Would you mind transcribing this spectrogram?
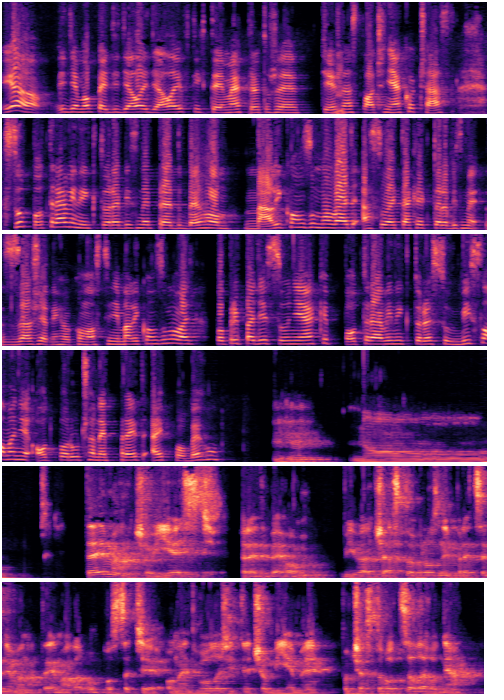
Ja idem opäť ďalej, ďalej v tých témach, pretože tiež hm. nás tlačí nejako čas. Sú potraviny, ktoré by sme pred behom mali konzumovať a sú aj také, ktoré by sme za žiadnych okolností nemali konzumovať. Po prípade sú nejaké potraviny, ktoré sú vyslovene odporúčané pred aj po behu? Mm-hmm. No, téma, čo jesť pred behom býva často hrozne preceňovaná téma, lebo v podstate ono je dôležité, čo my jeme počas toho celého dňa.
